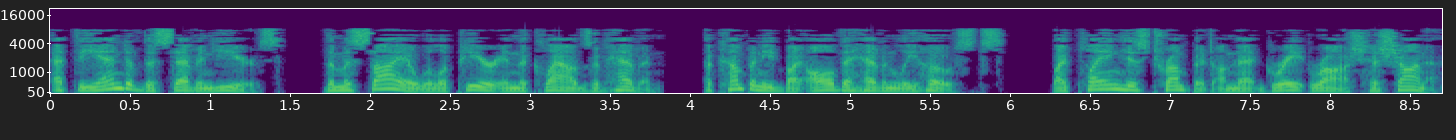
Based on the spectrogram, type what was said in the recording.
At the end of the seven years, the Messiah will appear in the clouds of heaven, accompanied by all the heavenly hosts. By playing his trumpet on that great Rosh Hashanah,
